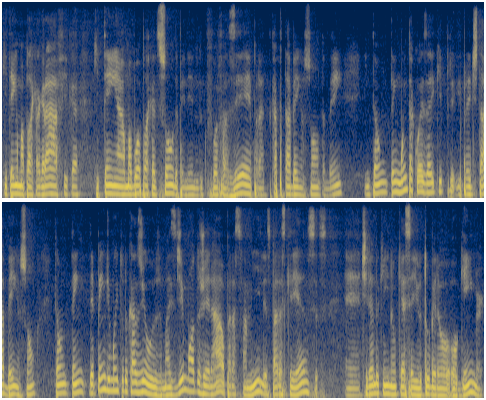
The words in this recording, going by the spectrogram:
que tenha uma placa gráfica, que tenha uma boa placa de som, dependendo do que for fazer, para captar bem o som também. Então tem muita coisa aí que para editar bem o som. Então tem, depende muito do caso de uso, mas de modo geral, para as famílias, para as crianças, é, tirando quem não quer ser youtuber ou, ou gamer,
